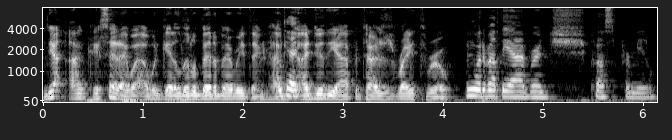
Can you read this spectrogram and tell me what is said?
Yeah, like I said, I would get a little bit of everything. I, Okay. I do the appetizers right through. And what about the average cost per meal?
